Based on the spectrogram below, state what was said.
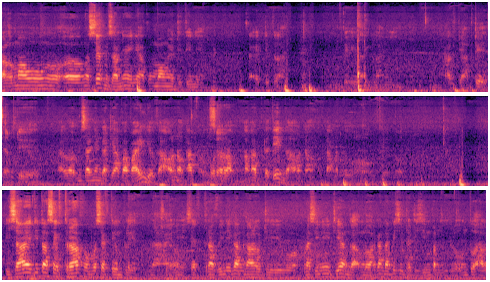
kalau mau eh, nge-save misalnya ini aku mau ngedit ini. Kita edit lah. Itu hilang-hilangnya harus diupdate Update. itu. kalau misalnya nggak diapa-apain ya nggak ono. Nggak foto update nggak ono. Tak metu. Not. bisa kita save draft atau save template. Nah Siap. ini save draft ini kan kalau di WordPress ini dia nggak mengeluarkan tapi sudah disimpan gitu loh untuk hal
